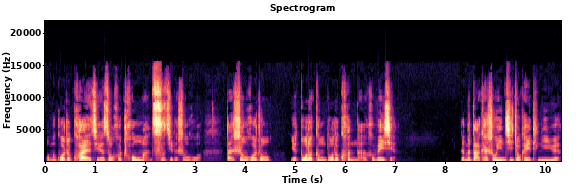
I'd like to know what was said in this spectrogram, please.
我们过着快节奏和充满刺激的生活，但生活中也多了更多的困难和危险。人们打开收音机就可以听音乐，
